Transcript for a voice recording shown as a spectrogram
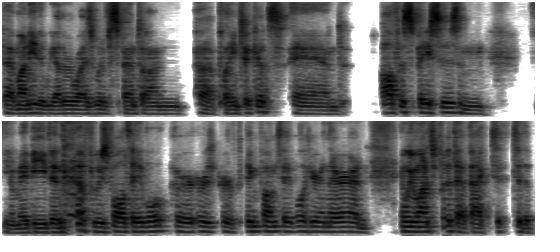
that money that we otherwise would have spent on uh, plane tickets and office spaces and you know maybe even a foosball table or, or, or, ping pong table here and there. And and we wanted to put that back to, to the,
